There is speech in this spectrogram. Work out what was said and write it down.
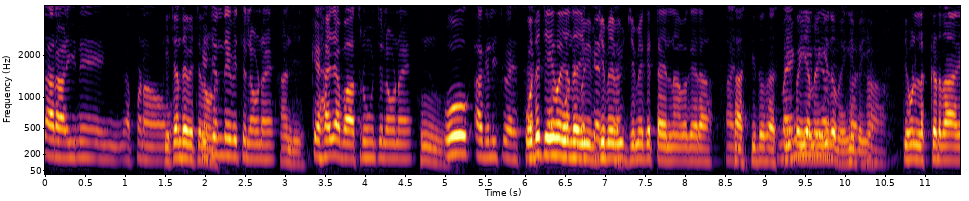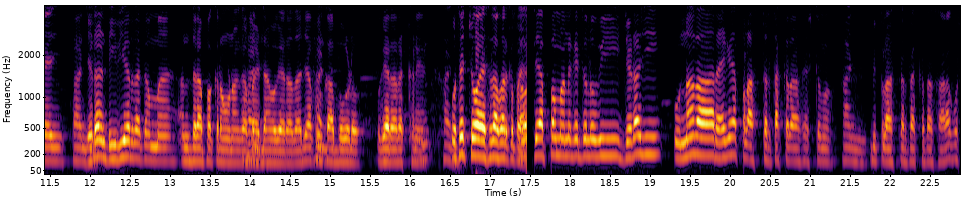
ਘਰ ਵਾਲੀ ਨੇ ਆਪਣਾ ਕਿਚਨ ਦੇ ਵਿੱਚ ਲਾਉਣਾ। ਕਿਚਨ ਦੇ ਵਿੱਚ ਲਾਉਣਾ ਹੈ। ਹਾਂਜੀ। ਕਿਹਾ ਜਾ ਬਾਥਰੂਮ ਚ ਲਾਉਣਾ ਹੈ। ਉਹ ਅਗਲੀ ਚੋਇਸ ਉਹਦੇ ਚ ਇਹ ਹੋ ਜਾਂਦਾ ਜੀ ਜਿਵੇਂ ਜਿਵੇਂ ਕਿ ਟਾਈਲਾਂ ਵਗੈਰਾ ਸਸਤੀ ਤੋਂ ਸਸਤੀ ਪਈ ਆ ਮਹਿੰਗੀ ਤੋਂ ਮਹਿੰਗੀ ਪਈ ਆ ਤੇ ਹੁਣ ਲੱਕੜ ਦਾ ਆ ਗਿਆ ਜੀ। ਜਿਹੜਾ ਇੰਟੀਰੀਅਰ ਦਾ ਕੰਮ ਹੈ ਅੰਦਰ ਆਪਾਂ ਕਰਾਉਣਾਗਾ ਬੈੱਡਾਂ ਵਗੈਰਾ ਦਾ ਜਾਂ ਕੋਈ ਕੱਬਗੜ ਵਗੈਰਾ ਰੱਖਣੇ ਆ। ਉੱਥੇ ਚੋਇਸ ਦਾ ਫ਼ਰਕ ਪੈ ਤੇ ਆਪਾਂ ਮੰਨ ਕੇ ਚਲੋ ਵੀ ਜਿਹੜਾ ਜੀ ਉਹਨਾਂ ਦਾ ਰਹਿ ਗਿਆ ਪਲਾਸਟਰ ਤੱਕ ਦਾ ਸਿਸਟਮ ਹਾਂਜੀ। ਵੀ ਪਲਾਸਟਰ ਤੱਕ ਦਾ ਸਾਰਾ ਕੁਝ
